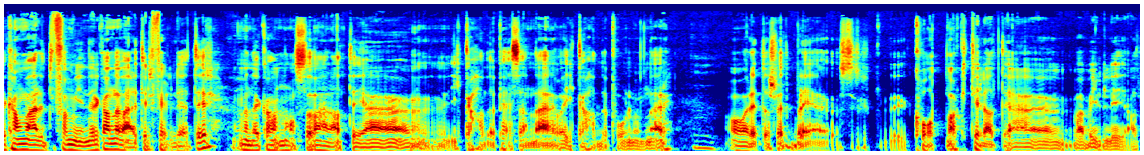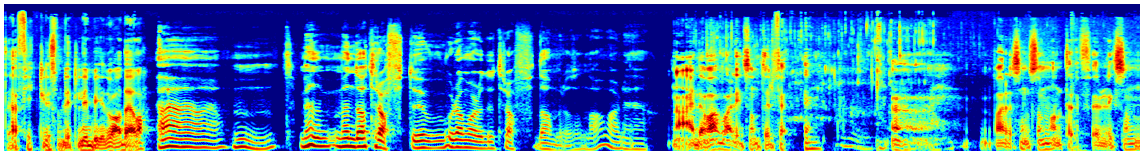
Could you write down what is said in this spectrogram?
Det kan være, for min del kan det være tilfeldigheter. Men det kan også være at jeg ikke hadde PC-en der og ikke hadde pornoen der. Og rett og slett ble kåt nok til at jeg var villig At jeg fikk liksom litt libido av det. da Ja, ja, ja. ja. Mm. Men, men da traff du Hvordan var det du traff damer og sånn da? Var det Nei, det var bare litt sånn tilfeldig. Uh, bare sånn som man treffer liksom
